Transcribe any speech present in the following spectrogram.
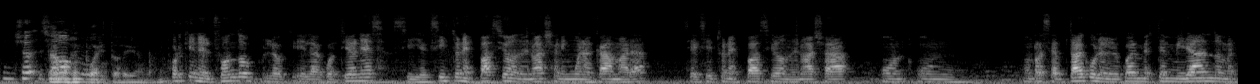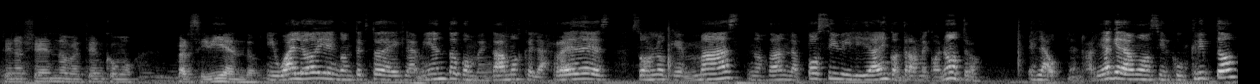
Sí, yo- yo- Estamos expuestos, digamos. ¿no? Porque en el fondo lo que, la cuestión es si existe un espacio donde no haya ninguna cámara, si existe un espacio donde no haya un, un, receptáculo en el cual me estén mirando, me estén oyendo, me estén como percibiendo. Igual hoy en contexto de aislamiento convengamos que las redes son lo que más nos dan la posibilidad de encontrarme con otro. Es la, en realidad quedamos circunscriptos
